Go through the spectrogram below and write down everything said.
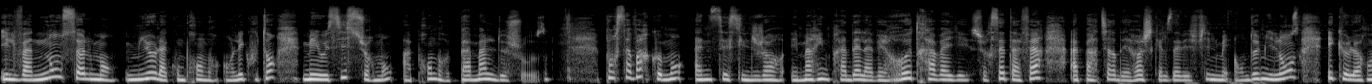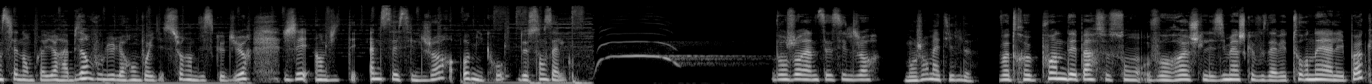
il va non seulement mieux la comprendre en l'écoutant, mais aussi sûrement apprendre pas mal de choses. Pour savoir comment Anne-Cécile Jor et Marine Pradel avaient retravaillé sur cette affaire à partir des rushs qu'elles avaient filmés en 2011 et que leur ancien employeur a bien voulu leur envoyer sur un disque dur, j'ai invité Anne-Cécile Jor au micro de Sans Algo. Bonjour Anne-Cécile Jor. Bonjour Mathilde. Votre point de départ, ce sont vos rushs, les images que vous avez tournées à l'époque.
